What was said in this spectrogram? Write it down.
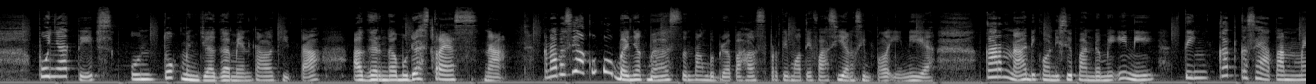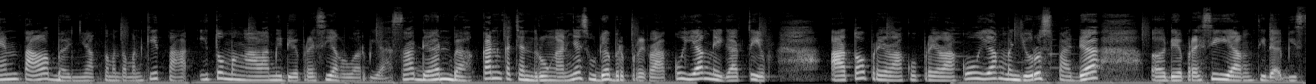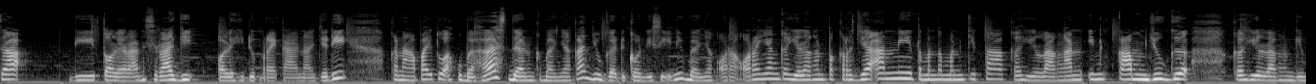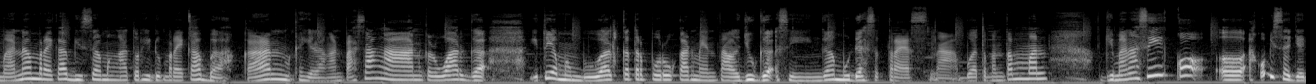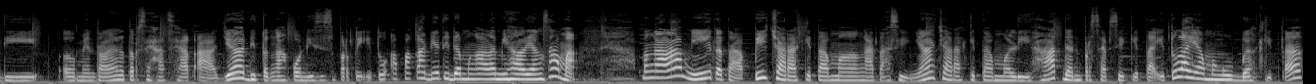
punya tips untuk menjaga mental kita agar nggak mudah stres. Nah, kenapa sih aku kok banyak bahas tentang beberapa hal seperti motivasi yang simpel ini ya? Karena di kondisi pandemi ini, tingkat kesehatan mental banyak teman-teman kita itu mengalami depresi yang luar biasa dan bahkan kecenderungannya sudah berperilaku yang negatif atau perilaku-perilaku yang menjurus pada uh, depresi yang tidak bisa ditoleransi lagi oleh hidup mereka. Nah, jadi kenapa itu aku bahas dan kebanyakan juga di kondisi ini banyak orang-orang yang kehilangan pekerjaan nih, teman-teman kita kehilangan income juga, kehilangan gimana mereka bisa mengatur hidup mereka bahkan kehilangan pasangan, keluarga. Itu yang membuat keterpurukan mental juga sehingga mudah stres. Nah, buat teman-teman gimana sih kok uh, aku bisa jadi uh, mentalnya tetap sehat-sehat aja di tengah kondisi seperti itu? Apakah dia tidak mengalami hal yang sama? mengalami, tetapi cara kita mengatasinya, cara kita melihat dan persepsi kita itulah yang mengubah kita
